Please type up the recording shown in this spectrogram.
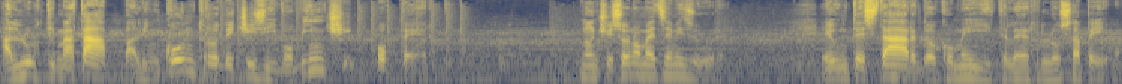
All'ultima tappa, l'incontro decisivo, vinci o perdi. Non ci sono mezze misure. E un testardo come Hitler lo sapeva.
